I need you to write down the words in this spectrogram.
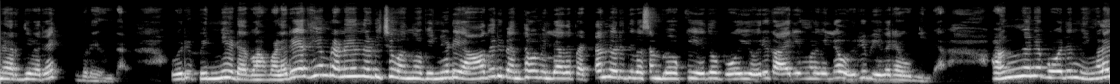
എനർജി വരെ ഇവിടെയുണ്ട്. ഒരു പിന്നീട് വളരെയധികം പ്രണയം നടിച്ചു വന്നു. പിന്നീട് യാതൊരു ബന്ധവുമില്ലാതെ പെട്ടെന്ന് ഒരു ദിവസം ബ്ലോക്ക് ചെയ്തു പോയി. ഒരു കാര്യങ്ങളുമില്ല ഒരു വിവരവുമില്ല. അങ്ങനെ പോലും നിങ്ങളെ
